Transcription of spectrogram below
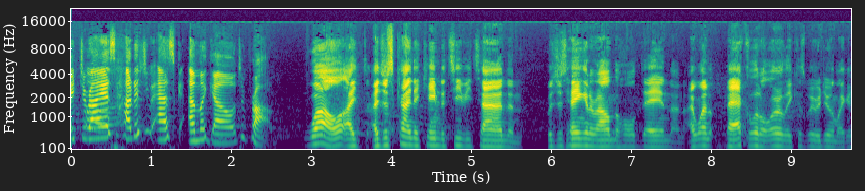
All right, Darius, how did you ask Emma Gell to prom? Well, I, I just kind of came to TV 10 and was just hanging around the whole day. And then I went back a little early because we were doing like a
